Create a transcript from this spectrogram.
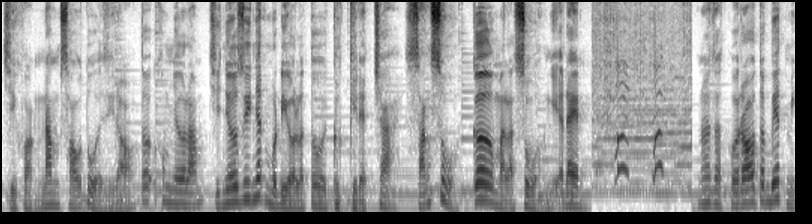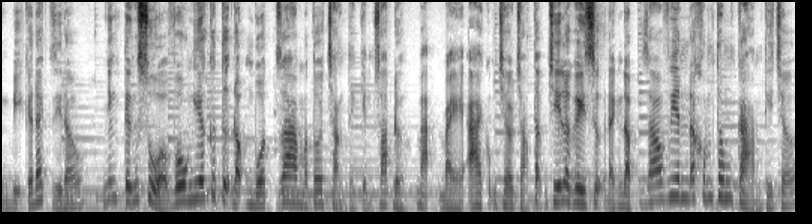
chỉ khoảng 5-6 tuổi gì đó. Tôi cũng không nhớ lắm, chỉ nhớ duy nhất một điều là tôi cực kỳ đẹp trai, sáng sủa, cơ mà là sủa nghĩa đen. Nói thật, hồi đó tôi biết mình bị cái đếch gì đâu. Những tiếng sủa vô nghĩa cứ tự động buột ra mà tôi chẳng thể kiểm soát được. Bạn bè ai cũng trêu chọc Thậm chí là gây sự đánh đập. Giáo viên đã không thông cảm thì chớ.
